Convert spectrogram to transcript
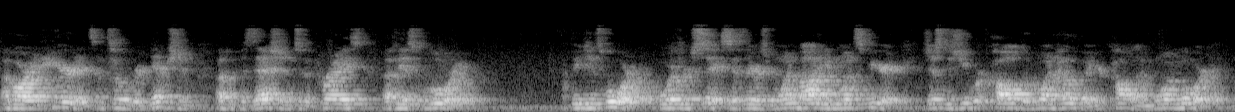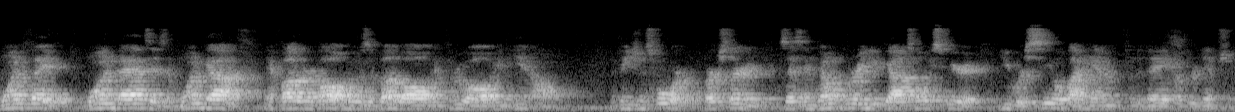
of our inheritance until the redemption of the possession to the praise of his glory. Ephesians 4, 4 through 6 says there's one body and one spirit, just as you were called to one hope at your calling, one Lord, one faith, one baptism, one God, and Father of all, who is above all and through all and in all. Ephesians 4, verse 30 says, And don't grieve God's Holy Spirit. You were sealed by him for the day of redemption.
